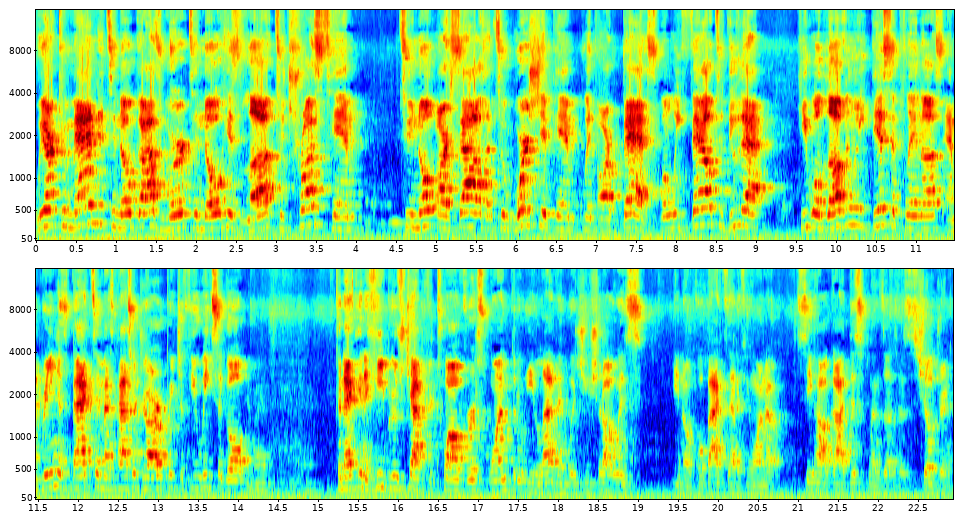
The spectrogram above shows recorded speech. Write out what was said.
We are commanded to know God's word, to know his love, to trust him, to know ourselves, and to worship him with our best. When we fail to do that, he will lovingly discipline us and bring us back to him, as Pastor Jarrell preached a few weeks ago. Amen connecting to Hebrews chapter 12, verse 1 through 11, which you should always, you know, go back to that if you want to see how God disciplines us as children.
